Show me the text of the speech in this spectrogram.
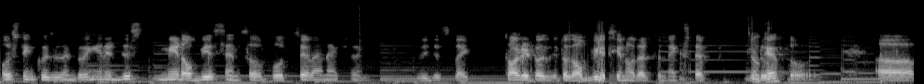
hosting quizzes and doing, and it just made obvious sense. So both Seva in Action, we just like thought it was it was obvious, you know, that's the next step. okay. Do. So, uh,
